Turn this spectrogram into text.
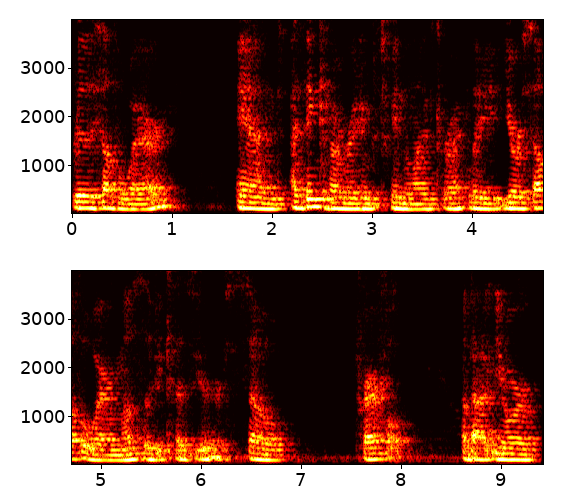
really self aware. And I think if I'm reading between the lines correctly, you're self aware mostly because you're so prayerful about your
